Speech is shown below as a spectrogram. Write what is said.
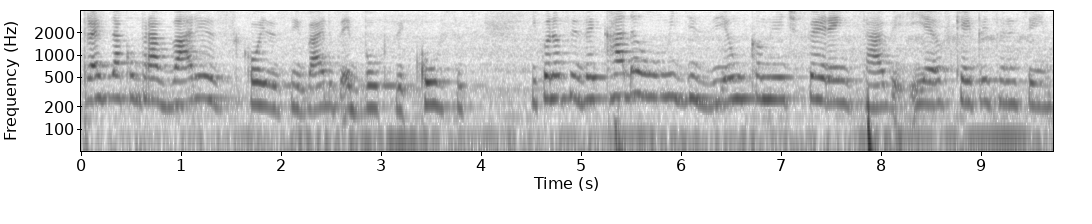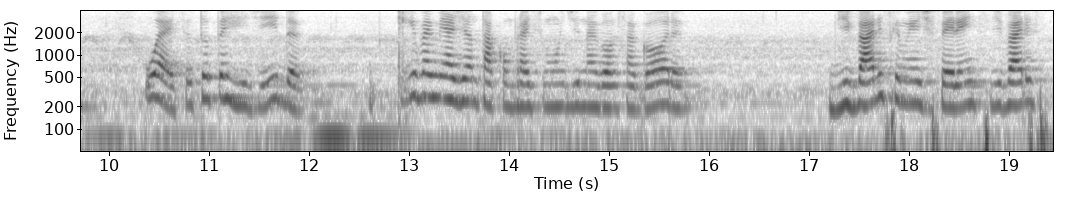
prestes a comprar várias coisas, assim, vários e-books e cursos. E quando eu fui ver, cada um me dizia um caminho diferente, sabe? E eu fiquei pensando assim: ué, se eu tô perdida, o que, que vai me adiantar comprar esse monte de negócio agora? De vários caminhos diferentes, de várias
